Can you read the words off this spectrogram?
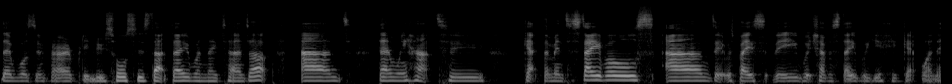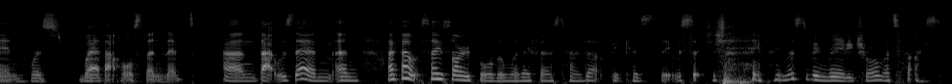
There was invariably loose horses that day when they turned up, and then we had to get them into stables and it was basically whichever stable you could get one in was where that horse then lived and that was them. And I felt so sorry for them when they first turned up because it was such a shame. they must have been really traumatized.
